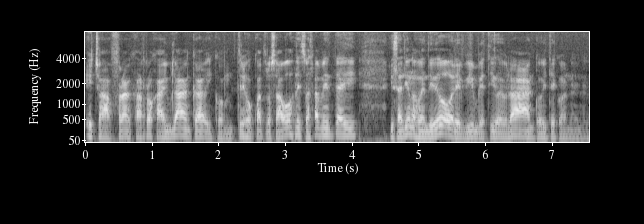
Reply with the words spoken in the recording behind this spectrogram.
hechos a franjas rojas y blancas y con tres o cuatro sabores solamente ahí. Y salían los vendedores bien vestidos de blanco, viste, con el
